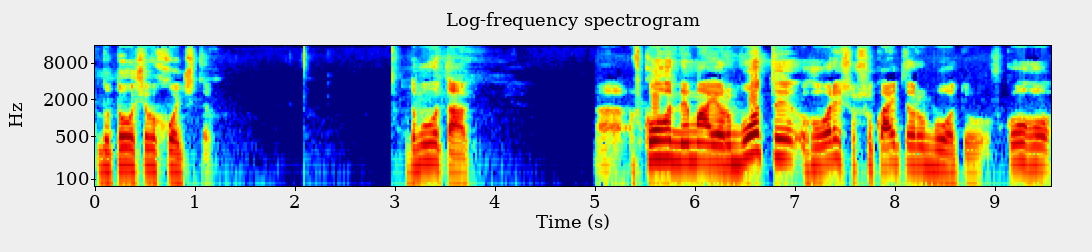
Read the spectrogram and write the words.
до того, що ви хочете. Тому отак. В кого немає роботи, говорять, що шукайте роботу. В кого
